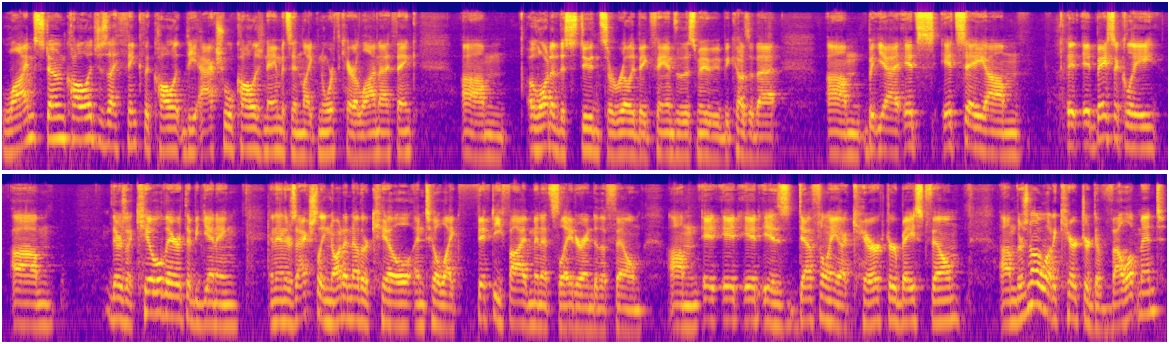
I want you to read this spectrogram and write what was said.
limestone college is i think the college the actual college name. It's in like north carolina i think. Um, a lot of the students are really big fans of this movie because of that. Um, but yeah, it's it's a um, it, it basically um, there's a kill there at the beginning, and then there's actually not another kill until like 55 minutes later into the film. Um, it, it it is definitely a character based film. Um, there's not a lot of character development.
